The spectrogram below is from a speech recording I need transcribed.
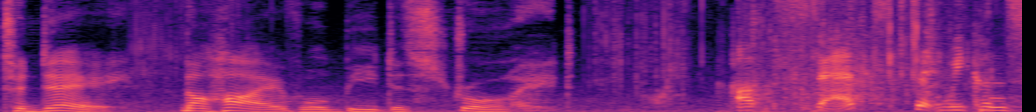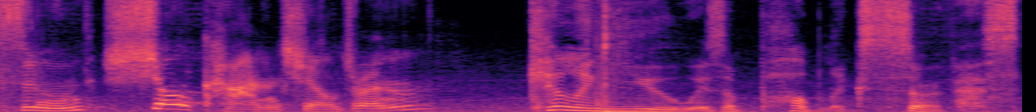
Today, the Hive will be destroyed. Upset that we consumed Shokan children? Killing you is a public service.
